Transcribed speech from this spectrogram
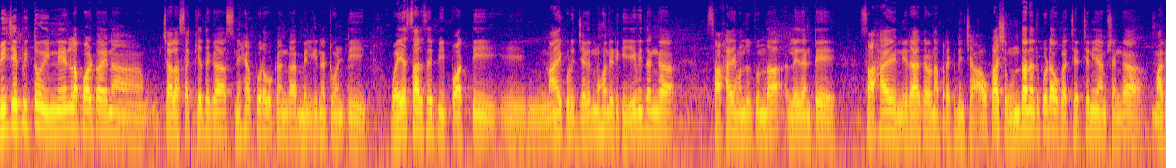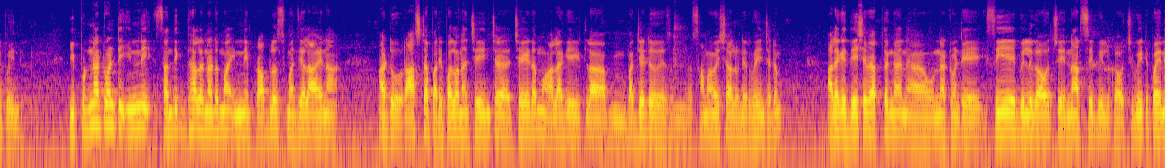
బీజేపీతో ఇన్నేళ్ళ పాటు ఆయన చాలా సఖ్యతగా స్నేహపూర్వకంగా మెలిగినటువంటి వైఎస్ఆర్సీపీ పార్టీ నాయకుడు జగన్మోహన్ రెడ్డికి ఏ విధంగా సహాయం అందుతుందా లేదంటే సహాయ నిరాకరణ ప్రకటించే అవకాశం ఉందన్నది కూడా ఒక చర్చనీయాంశంగా మారిపోయింది. ఇప్పుడున్నటువంటి ఇన్ని సందిగ్ధాల నడుమ ఇన్ని ప్రాబ్లమ్స్ మధ్యలో ఆయన అటు రాష్ట్ర పరిపాలన చేయించ చేయడం అలాగే ఇట్లా బడ్జెట్ సమావేశాలు నిర్వహించడం అలాగే దేశవ్యాప్తంగా ఉన్నటువంటి సిఏ బిల్లు కావచ్చు ఎన్ఆర్సీ బిల్లు కావచ్చు వీటిపైన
